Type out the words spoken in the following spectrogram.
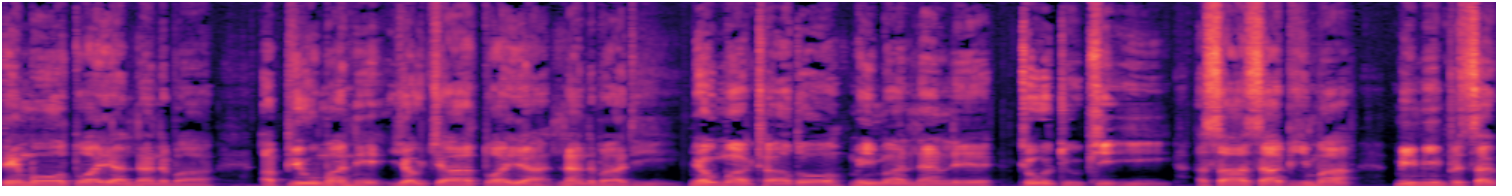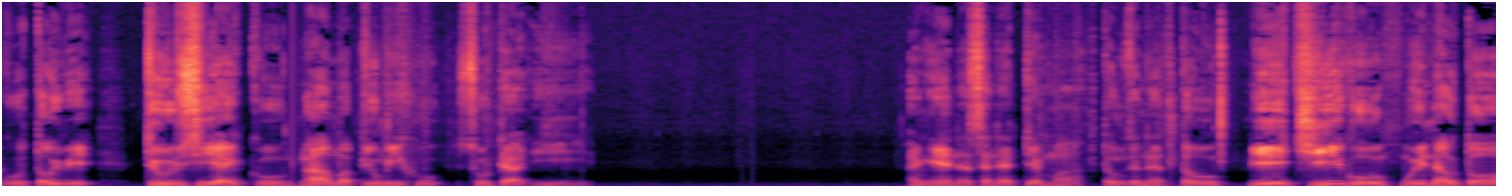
တင်မောတွားရလန်တပါအပြိုမနှင့်ယောက်ျားတွားရလန်တပါသည်မြောက်မှထားသောမိမလန်လေထို့အတူဖြစ်၏အစာစားပြီးမှမိမိပါဇက်ကိုတုပ်၍ဒုစရိုက်ကိုငါမပြုမိဟုဆိုတတ်၏ အငယ်21မှ33မြေကြီးကိုမှွေနောက်သော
